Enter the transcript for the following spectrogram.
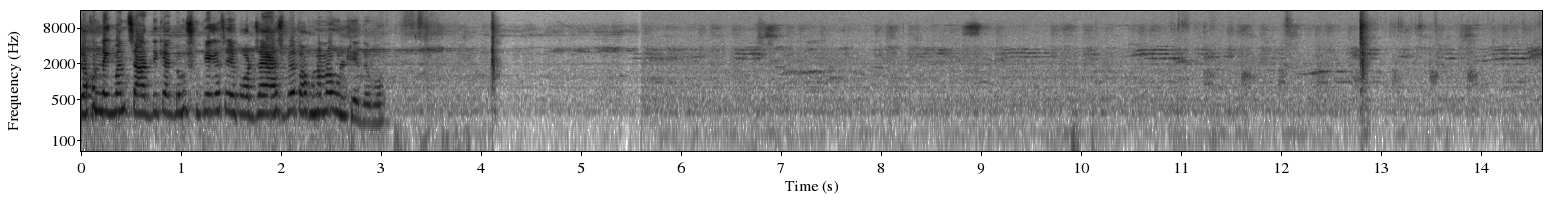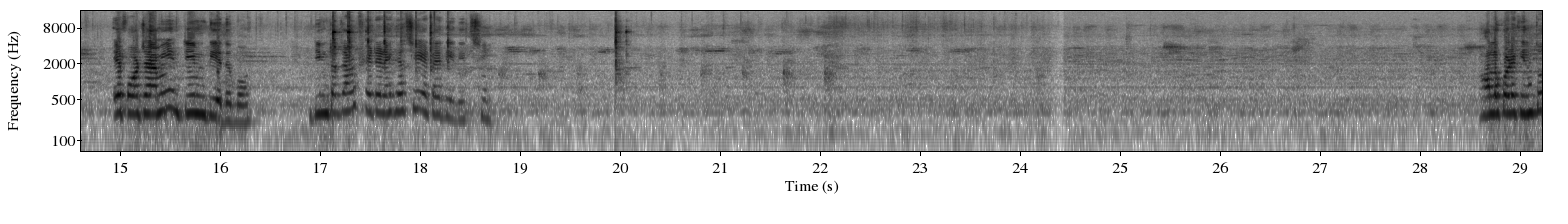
যখন দেখবেন চারদিকে একদম শুকিয়ে গেছে এই পর্যায়ে আসবে, তখন আমরা উল্টিয়ে দেব। এ পর্যায়ে আমি ডিম দিয়ে দেব। ডিমটা যে আমি ফেটে রেখেছি, এটাই দিয়ে দিচ্ছি। ভালো করে কিন্তু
